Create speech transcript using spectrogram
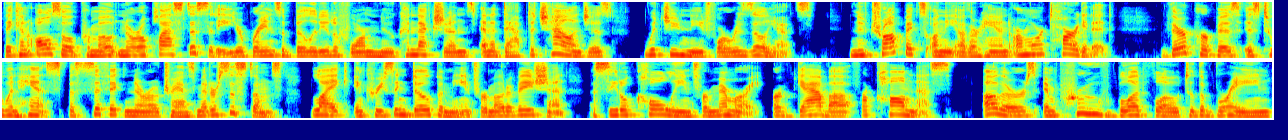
They can also promote neuroplasticity, your brain's ability to form new connections and adapt to challenges, which you need for resilience. Nootropics, on the other hand, are more targeted. Their purpose is to enhance specific neurotransmitter systems, like increasing dopamine for motivation, acetylcholine for memory, or GABA for calmness. Others improve blood flow to the brain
